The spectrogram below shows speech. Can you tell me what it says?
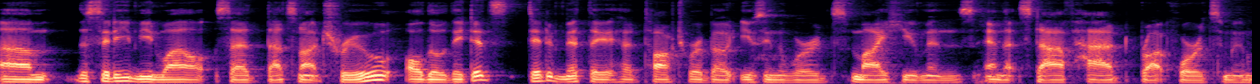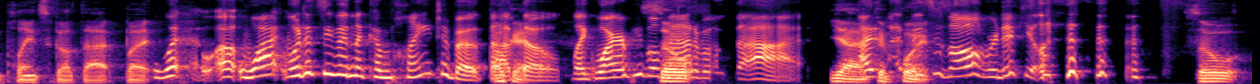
um, the city meanwhile said that's not true although they did did admit they had talked to her about using the words my humans and that staff had brought forward some complaints about that but what uh, what what is even the complaint about that okay. though like why are people so, mad about that yeah good point this is all ridiculous so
